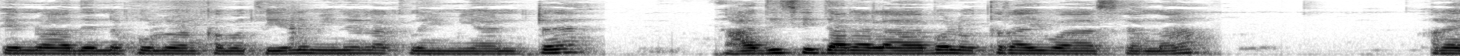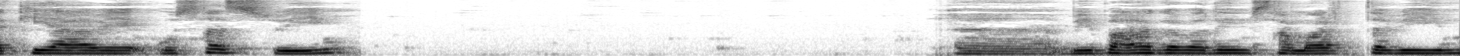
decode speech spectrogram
පෙන්වා දෙන්න පුළුවන්කම තියෙන මීන ලග්න හිමියන්ට හදිසි ධනලාභ ලොතරයි වාසනා රැකියාවේ උසස් වීම විභාගවලින් සමර්ථ වීම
